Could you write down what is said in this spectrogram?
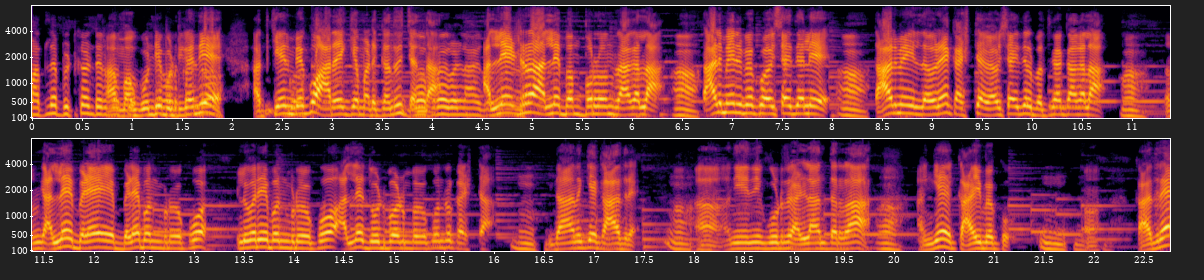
ಮೊದ್ಲೇ ಬಿಟ್ಕೊಂಡಿರ್ಬೇಕು ಗುಂಡಿ ಬಿಟ್ಕೊಂಡಿ ಅದ್ಕೇನ್ ಬೇಕು ಆರೈಕೆ ಮಾಡ್ಕೊಂಡ್ರೆ ಚಂದ. ಅಲ್ಲೇ ಇಟ್ರ ಅಲ್ಲೇ ಬಂಪರ್ ಅಂದ್ರೆ ಆಗಲ್ಲ. ತಾಳ್ಮೆ ಇರ್ಬೇಕು ವ್ಯವಸಾಯದಲ್ಲಿ. ತಾಳ್ಮೆ ಇಲ್ದವ್ರೆ ಕಷ್ಟ ವ್ಯವಸಾಯದಲ್ಲಿ ಬದುಕಕ್ಕಾಗಲ್ಲ. ಆಗಲ್ಲ ನಮ್ಗೆ ಅಲ್ಲೇ ಬೆಳೆ ಬೆಳೆ ಬಂದ್ಬಿಡ್ಬೇಕು. ಇಳುವರಿ ಬಂದ್ಬಿಡ್ಬೇಕು ಅಲ್ಲೇ ದುಡ್ಡು ಬಂದ್ಬಿಡ್ಬೇಕು ಅಂದ್ರೆ ಕಷ್ಟ. ನಿಧಾನಕ್ಕೆ ಕಾದ್ರೆ. ನೀ ಗುಡ್ರಿ ಹಳ್ಳ ಅಂತಾರ ಹಂಗೆ ಕಾಯ್ಬೇಕು. ಕಾದ್ರೆ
